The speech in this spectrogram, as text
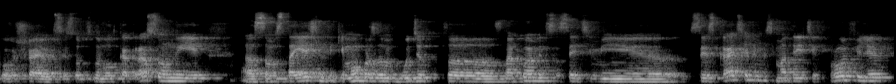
повышаются. И, собственно, вот как раз он и самостоятельно таким образом будет знакомиться с этими соискателями, смотреть их профили,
